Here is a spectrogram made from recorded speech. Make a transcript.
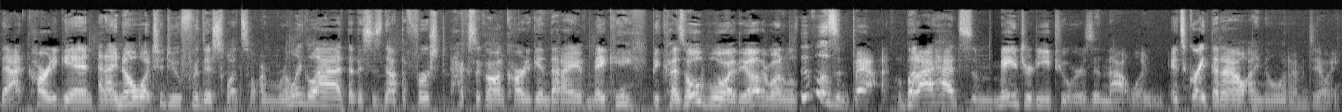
that cardigan and I know what to do for this one. So I'm really glad that this is not the first hexagon cardigan that I am making because oh boy, the other one was, it wasn't bad. But I had some major detours in that one. It's great that now I know what I'm doing.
